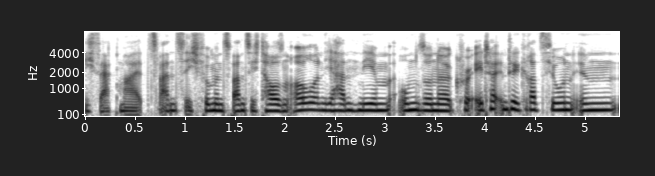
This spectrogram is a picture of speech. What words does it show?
ich sag mal, 20, 25.000 Euro in die Hand nehmen, um so eine Creator-Integration in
